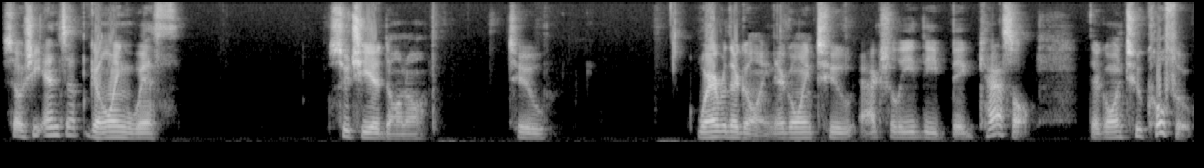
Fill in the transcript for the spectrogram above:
So she ends up going with Tsuchiya Dono to wherever they're going. They're going to actually the big castle. They're going to Kofu,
